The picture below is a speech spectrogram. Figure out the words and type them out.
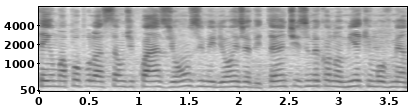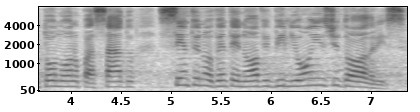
tem uma população de quase 11 milhões de habitantes e uma economia que movimentou no ano passado 199 bilhões de dólares.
